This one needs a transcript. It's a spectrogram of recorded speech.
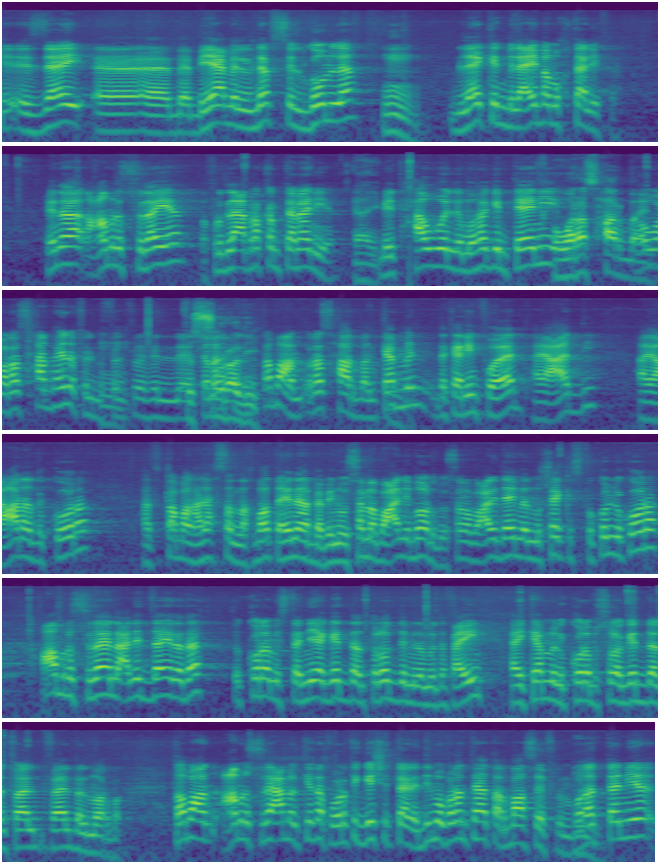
إزاي آه، آه، بيعمل نفس الجملة مم. لكن بلعيبة مختلفة هنا عمرو السولية المفروض لاعب رقم 8 أيوة. بيتحول لمهاجم تاني. هو راس حربة هو. راس حربة هنا في ال- في, ال- في, ال- الصورة التمركز. دي. طبعا راس حربة. نكمل. ده كريم فؤاد هيعدي هيعرض الكورة. طبعا هتحصل لخبطة هنا ما بين وسام أبو علي برضه. وسام أبو علي دايما مشاكس في كل كورة. عمرو السولية اللي عليه الدايرة ده الكورة مستنية جدا ترد من المدافعين. هيكمل الكورة بسهوله جدا في قلب في قلب المرمى. طبعا عمرو السوليه عمل كده في مباراه الجيش الثانية دي المباراه انتهت 4-0 المباراه الثانية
